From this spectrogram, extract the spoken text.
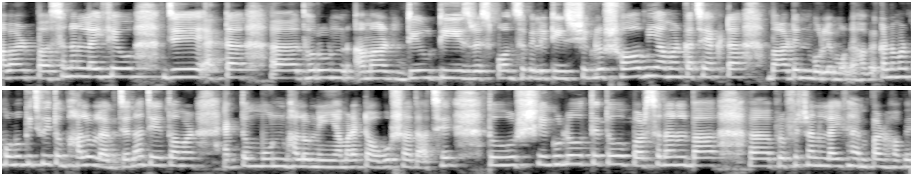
আবার পার্সোনাল লাইফেও যে একটা ধরুন আমার ডিউটিস রেসপন্সিবিলিটিস সেগুলো সবই আমার কাছে একটা বার্ডেন বলে মনে হবে। কারণ আমার কোনো কিছুই তো ভালো লাগছে না, যেহেতু আমার একদম মন ভালো নেই, আমার একটা অবসাদ আছে। তো সেগুলোতে তো পার্সোনাল বা প্রফেশনাল লাইফ হ্যাম্পার হবে।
